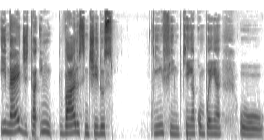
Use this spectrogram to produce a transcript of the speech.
inédita em vários sentidos. Enfim, quem acompanha o,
